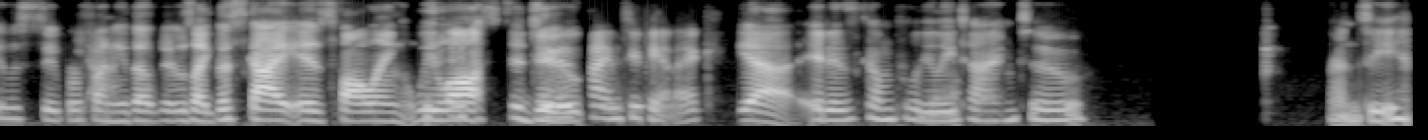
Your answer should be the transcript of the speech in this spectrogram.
it was super Yeah. funny though. It was like the sky is falling. We lost to It is Duke. time to panic. yeah, it is completely time to frenzy.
